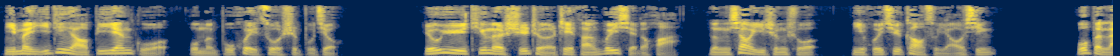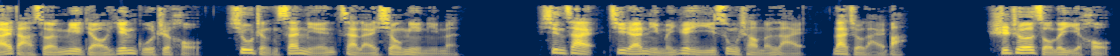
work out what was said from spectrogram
你们一定要逼燕国，我们不会坐视不救。”刘裕听了使者这番威胁的话，冷笑一声说：“你回去告诉姚兴。”我本来打算灭掉燕国之后，休整三年再来消灭你们。现在既然你们愿意送上门来，那就来吧。使者走了以后，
